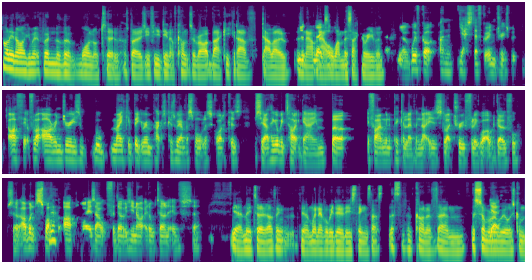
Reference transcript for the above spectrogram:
Probably an argument for another one or two, I suppose. If you didn't have Konsa right back, you could have Dalot as an out now or Wan-Bissaka even. No, we've got, and yes, they've got injuries, but I think for like our injuries will make a bigger impact because we have a smaller squad. Because see, I think it'll be a tight game, but if I'm going to pick 11, that is like truthfully what I would go for. So I wouldn't swap yeah. our players out for those United alternatives. So. Yeah, me too. I think you know, whenever we do these things, that's that's the kind of um, the summary yeah. we always come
